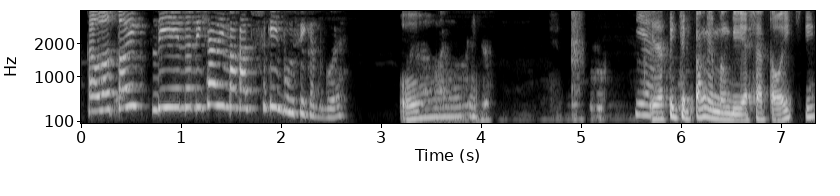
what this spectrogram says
kalau TOEIC di Indonesia 500 ribu sih kan gue Oh. Ya Ya, tapi Jepang emang biasa TOEIC sih.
